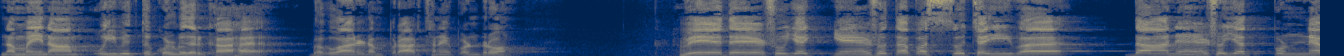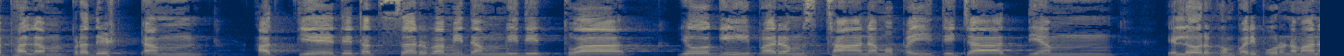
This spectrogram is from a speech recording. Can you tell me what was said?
நம்மை நாம் உய்வித்துக் கொள்வதற்காக பகவானிடம் பிரார்த்தனை பண்ணுறோம் வேதேஷு யஜ்ஞேஷு தபஸு செய்வ தானேஷு யத் புண்ணியஃலம் பிரதிஷ்டம் அத்தியேதி தத் சர்வமிதம் விதித்வா யோகி பரம் ஸ்தானமுபைத்தி சாத்தியம் எல்லோருக்கும் பரிபூர்ணமான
